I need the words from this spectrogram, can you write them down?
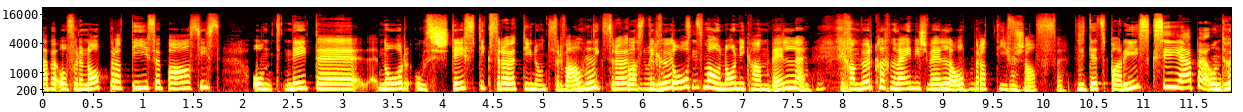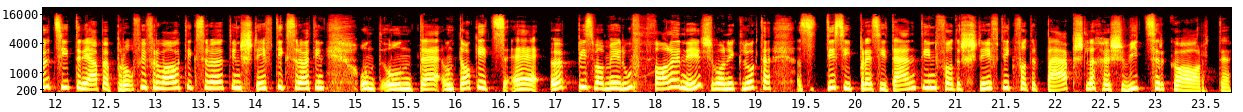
eben auf einer operativen Basis und nicht äh, nur aus Stiftungsrätin und Verwaltungsrätin, mhm. was ich dort mal noch nicht wollte. Mhm. Ich kann wirklich noch einmal operativ mhm. arbeiten. Sie waren jetzt in Paris eben, und heute seid ihr eben Profi-Verwaltungsrätin, Stiftungsrätin und, und, äh, und da gibt es äh, etwas, was mir aufgefallen ist, als ich geschaut habe. Also, die sind Präsidentin von der Stiftung von der päpstlichen Schweizer Garten.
